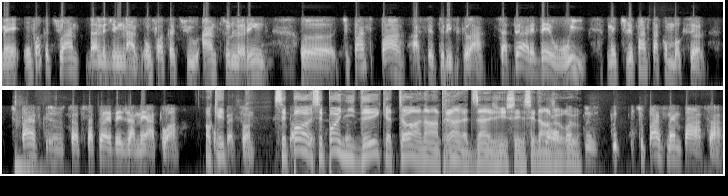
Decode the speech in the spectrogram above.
Mais une fois que tu entres dans le gymnase, une fois que tu entres sur le ring, euh, tu penses pas à ce risque-là. Ça peut arriver, oui, mais tu ne le penses pas comme boxeur. Tu penses que ça, ça peut arriver jamais à toi, comme personne. C'est pas, c'est pas une idée que tu as en entrant, là, disant c'est dangereux. tu, tu, penses même pas à ça.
